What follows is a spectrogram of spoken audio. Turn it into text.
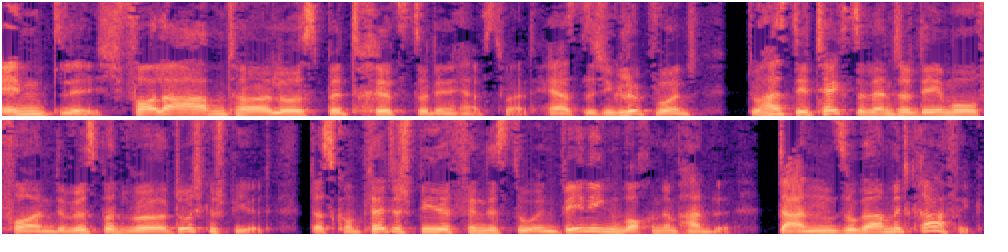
Endlich, voller Abenteuerlust, betrittst du den Herbstwald. Herzlichen Glückwunsch. Du hast die Text-Adventure-Demo von The Whispered World durchgespielt. Das komplette Spiel findest du in wenigen Wochen im Handel. Dann sogar mit Grafik.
